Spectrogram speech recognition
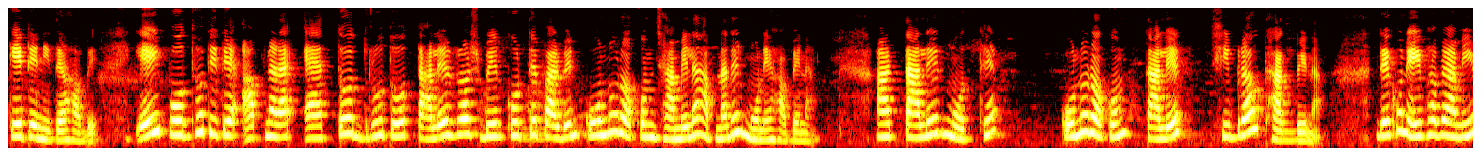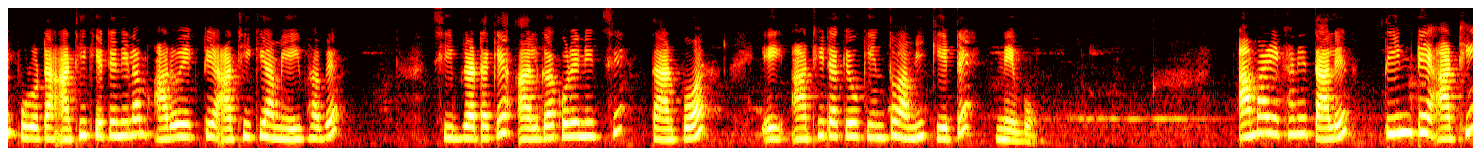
কেটে নিতে হবে। এই পদ্ধতিতে আপনারা এত দ্রুত তালের রস বের করতে পারবেন, কোনো রকম ঝামেলা আপনাদের মনে হবে না। আর তালের মধ্যে কোনো রকম তালের ছিবড়াও থাকবে না। দেখুন, এইভাবে আমি পুরোটা আঠি কেটে নিলাম। আরও একটি আঠিকে আমি এইভাবে ছিবড়াটাকে আলগা করে নিচ্ছি। তারপর এই আঠিটাকেও কিন্তু আমি কেটে নেব। আমার এখানে তালের তিনটে আঠি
